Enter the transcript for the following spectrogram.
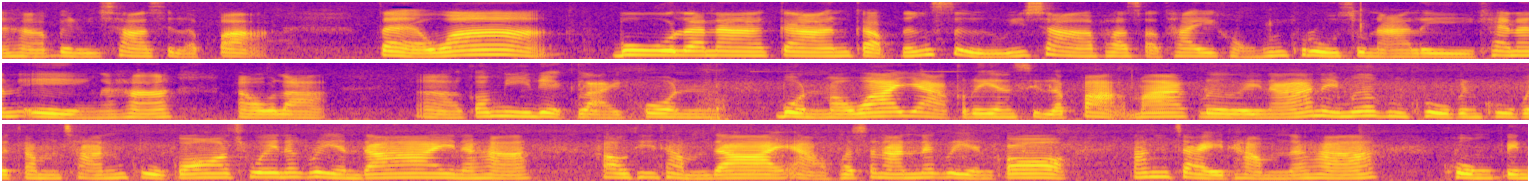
นะคะ เป็นวิชาศิลปะ แต่ว่าบูรณาการกับหนังสือวิชาภาษาไทยของคุณครูสุนารีแค่นั้นเองนะคะ เอาละ ก็มีเด็กหลายคนบ่นมาว่าอยากเรียนศิลปะมากเลยนะ ในเมื่อคุณครูเป็นครูประจำชั้น ครูก็ช่วยนักเรียนได้นะคะ เท่าที่ทำได้อ่าเพราะฉะนั้นนักเรียนก็ตั้งใจทำนะคะ คงเป็น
